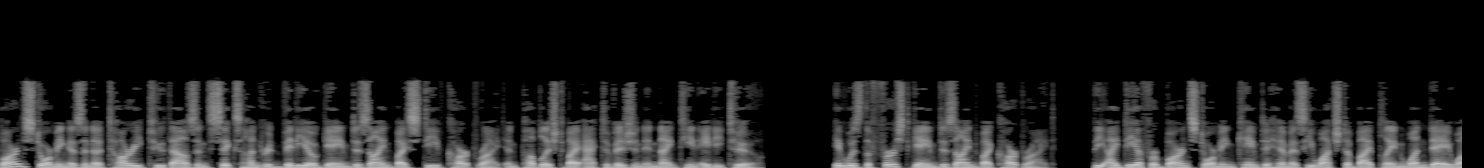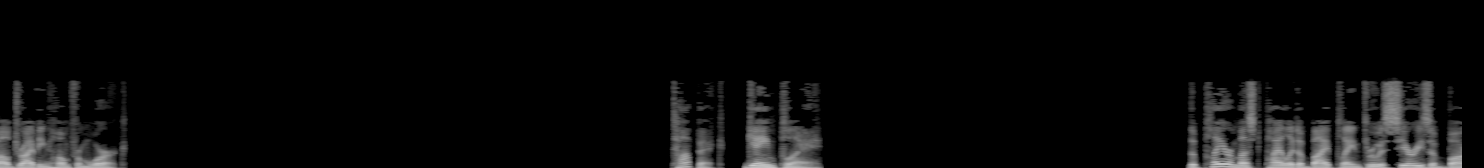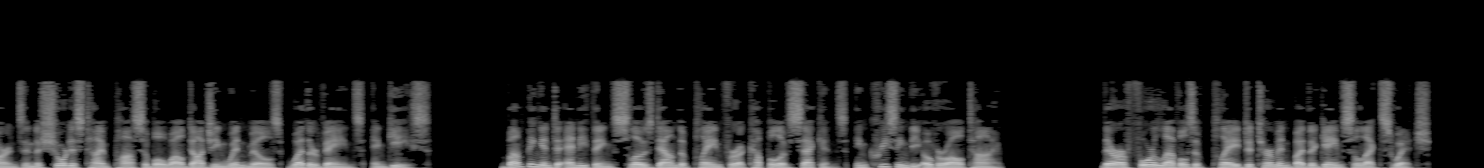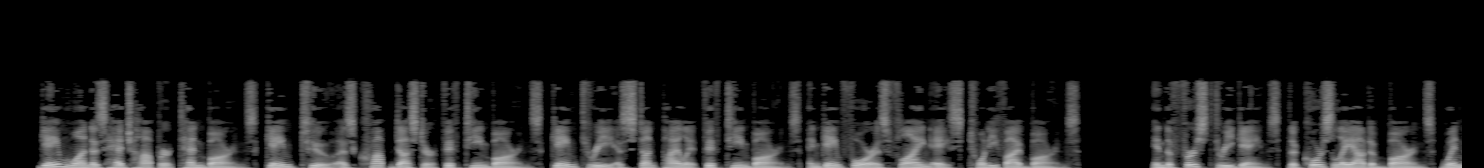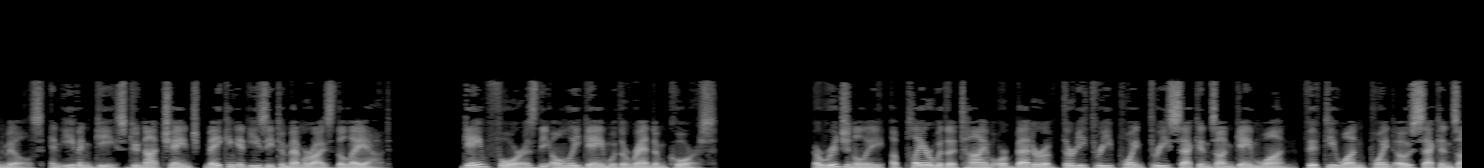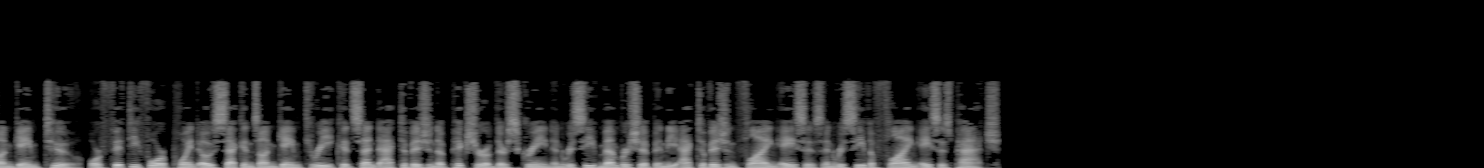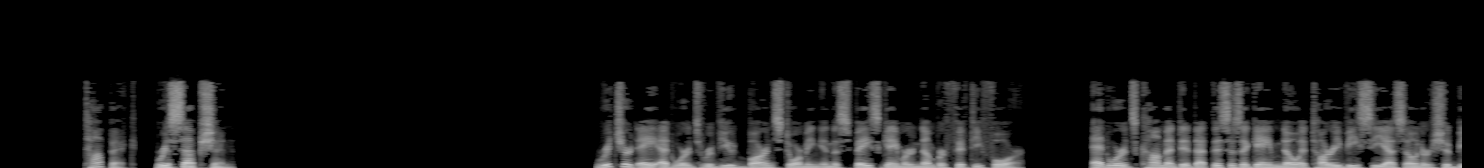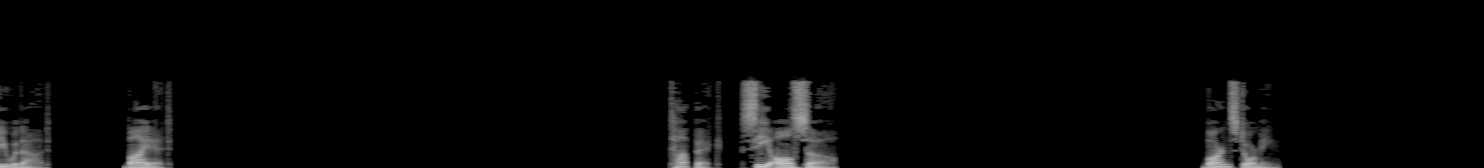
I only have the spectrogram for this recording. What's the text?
Barnstorming is an Atari 2600 video game designed by Steve Cartwright and published by Activision in 1982. It was the first game designed by Cartwright. The idea for barnstorming came to him as he watched a biplane one day while driving home from work. Gameplay The player must pilot a biplane through a series of barns in the shortest time possible while dodging windmills, weather vanes, and geese. Bumping into anything slows down the plane for a couple of seconds, increasing the overall time. There are four levels of play determined by the game select switch. Game 1 is Hedge Hopper 10 barns, Game 2 is Crop Duster 15 barns, Game 3 is Stunt Pilot 15 barns, and Game 4 is Flying Ace 25 barns. In the first three games, the course layout of barns, windmills, and even geese do not change, making it easy to memorize the layout. Game 4 is the only game with a random course. Originally, a player with a time or better of 33.3 seconds on Game 1, 51.0 seconds on Game 2, or 54.0 seconds on Game 3 could send Activision a picture of their screen and receive membership in the Activision Flying Aces and receive a Flying Aces patch. Reception Richard A. Edwards reviewed Barnstorming in the Space Gamer No. 54. Edwards commented that this is a game no Atari VCS owner should be without. Buy it. See also Barnstorming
